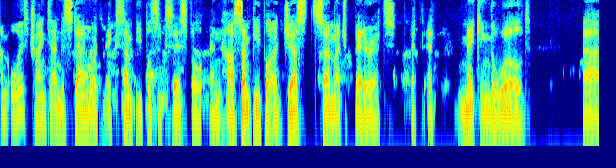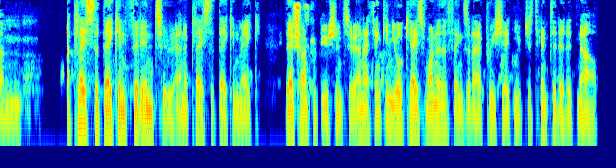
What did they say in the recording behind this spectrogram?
I'm always trying to understand what makes some people successful and how some people are just so much better at, at, at making the world um, a place that they can fit into and a place that they can make their contribution to. And I think in your case, one of the things that I appreciate, and you've just hinted at it now,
